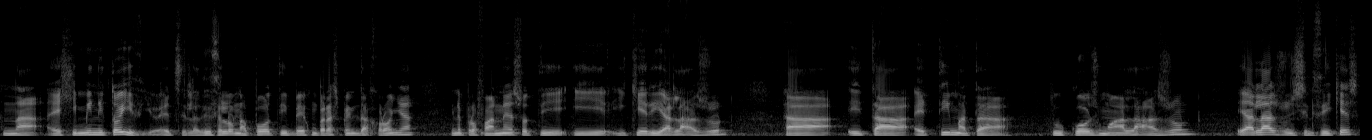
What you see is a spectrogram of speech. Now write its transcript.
να έχει μείνει το ίδιο. Έτσι. Δηλαδή θέλω να πω ότι έχουν περάσει 50 χρόνια, είναι προφανές ότι οι, οι καιροί αλλάζουν, α, οι, τα αιτήματα του κόσμου αλλάζουν, ε, αλλάζουν οι συνθήκες.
